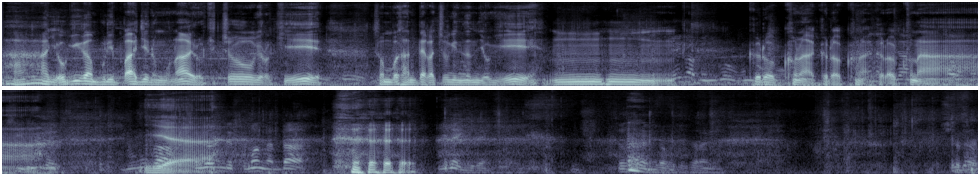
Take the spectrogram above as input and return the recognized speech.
아, 여기가 물이 빠지는구나. 이렇게 쭉 이렇게 전보산대가 쭉 있는 여기. 음, 그렇구나, 그렇구나, 그렇구나. 이야. 도망간다. 일행 일행. 저 사람이라고 저 사람이. 저 사람.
